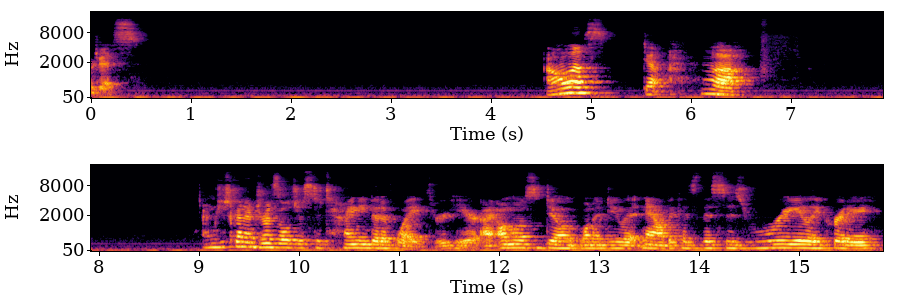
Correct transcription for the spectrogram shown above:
gorgeous. Almost don't, ah. I'm just gonna drizzle just a tiny bit of white through here. I almost don't wanna do it now because this is really pretty.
